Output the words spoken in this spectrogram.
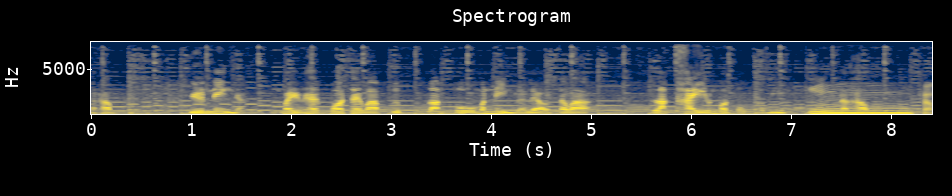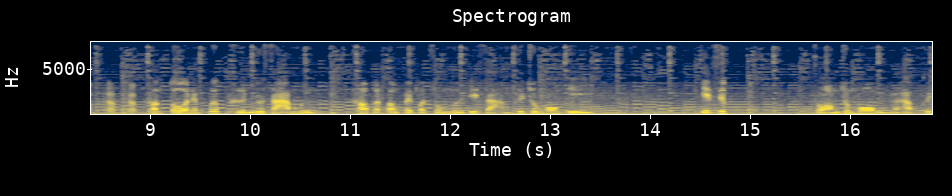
นะครับ ยืนนิ่งเนี่ยไม่ใช่บ่ใช่ว่าปึ๊บลำตัวมันนิ่งแล้วแล้ว แต่ว่าลักไข่มันบ่ตกก็มี อืมนะครับ ครับครับครับครับ บางตัวเนี่ยปึ๊บขึ้นอยู่สามมือ เขาก็ต้องไปผสมมือที่สามคือชั่วโมงที่เจ็ดสิบสองชั่วโมงนะครับคือ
